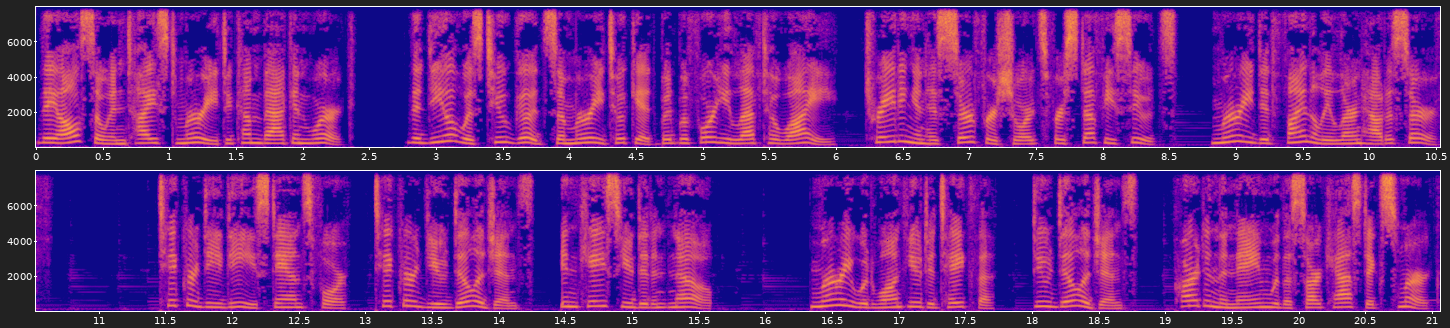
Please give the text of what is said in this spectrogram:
They also enticed Murray to come back and work. The deal was too good so Murray took it but before he left Hawaii, trading in his surfer shorts for stuffy suits, Murray did finally learn how to surf. Ticker DD stands for Ticker Due Diligence, in case you didn't know. Murray would want you to take the due diligence part in the name with a sarcastic smirk,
